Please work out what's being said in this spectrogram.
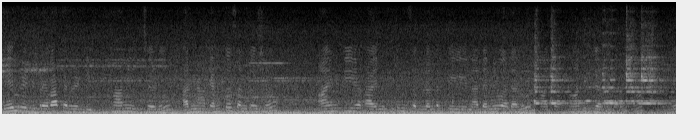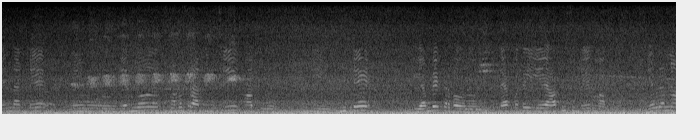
వేమిరెడ్డి ప్రభాకర్ రెడ్డి హామీ ఇచ్చాడు. అది నాకు ఎంతో సంతోషం. ఆయనకి ఆయన కుటుంబ సభ్యులందరికీ నా ధన్యవాదాలు. మా జా తరఫున ఏంటంటే మేము ఎన్నో సంవత్సరాల నుంచి మాకు ఉంటే అంబేద్కర్ భవన్ ఉంది లేకపోతే ఏ ఆఫీసు లేదు మాకు. ఎవరన్నా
